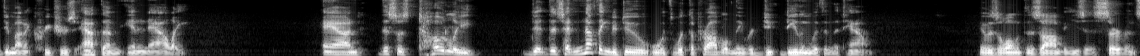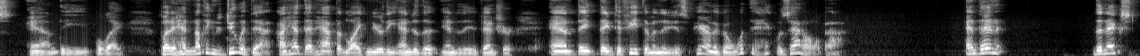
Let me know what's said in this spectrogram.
demonic creatures at them in an alley. And this was totally, this had nothing to do with, with the problem they were de- dealing with in the town. It was the one with the zombies as servants and the bullet. But it had nothing to do with that. I had that happen like near the end of the end of the adventure. And they, they defeat them and they disappear and they're going, what the heck was that all about? And then the next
